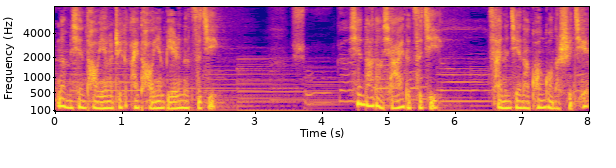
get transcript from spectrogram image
那么先讨厌了这个爱讨厌别人的自己。先打倒狭隘的自己，才能接纳宽广的世界。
